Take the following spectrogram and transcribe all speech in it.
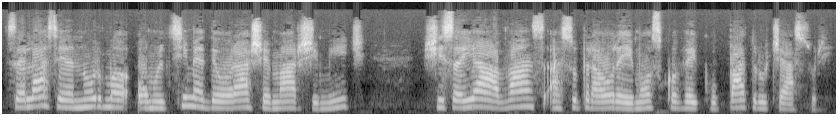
să lase în urmă o mulțime de orașe mari și mici și să ia avans asupra orei Moscovei cu patru ceasuri.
